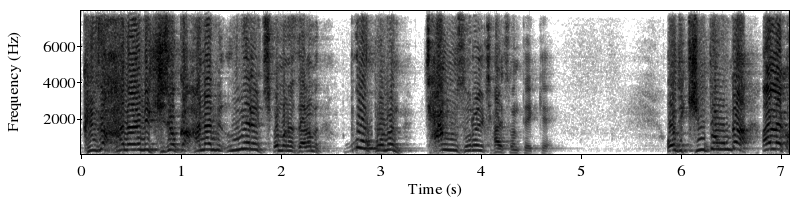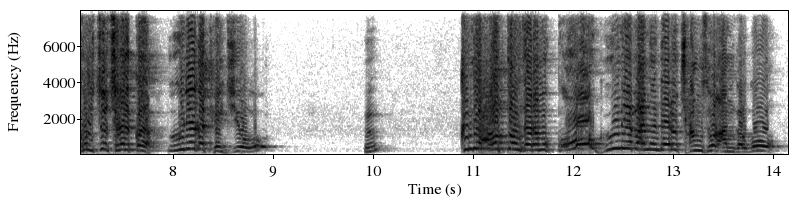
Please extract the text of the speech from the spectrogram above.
그래서 하나님의 기적과 하나님의 은혜를 체험하는 사람은 무엇 보면 장소를 잘 선택해. 어디 기도원가? 아, 나 거기 쫓아갈 거야. 은혜가 되지요. 응? 근데 어떤 사람은 꼭 은혜 받는 대로 장소를 안 가고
